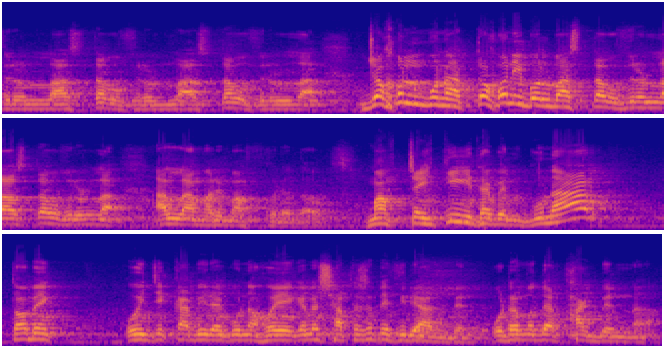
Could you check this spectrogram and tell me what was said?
ফিরুল্লাহ আস্তাও ফিরুল্লাহ আস্তাও ফিরুল্লাহ যখন গুণা তখনই বলব আস্তাও ফিরুল্লাহ আস্তাও ফিরুল্লাহ আল্লাহ আমারে মাফ করে দাও। মাফ চাইতেই থাকবেন। গুনার তবে ওই যে কাবিরা গুণা হয়ে গেলে সাথে সাথে ফিরে আসবেন। ওটার মধ্যে আর থাকবেন না।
